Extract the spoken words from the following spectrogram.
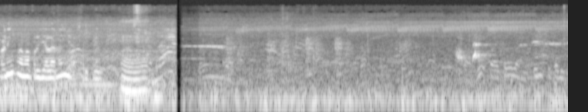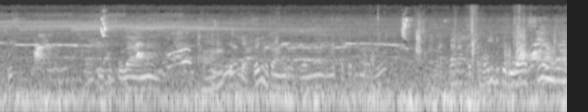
Paling selama perjalanan ya sedikit. Hmm. Kameranya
